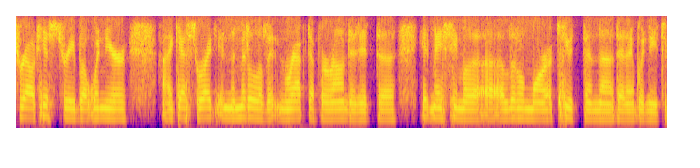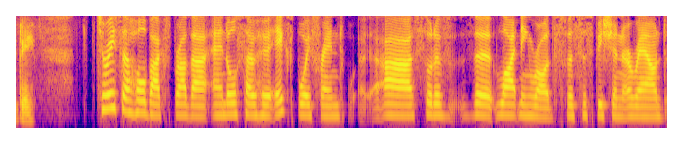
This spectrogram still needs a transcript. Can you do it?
throughout history. But when you're, I guess, right in the middle of it and wrapped up around it, it uh, it may seem a, a little more acute than uh, than it would need to be. Teresa Halbach's brother and also her ex boyfriend are sort of the lightning rods for suspicion around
